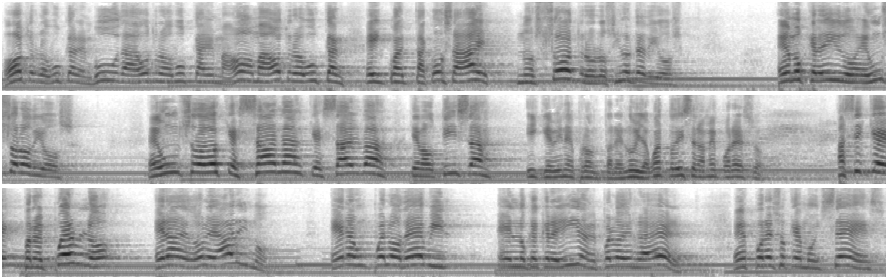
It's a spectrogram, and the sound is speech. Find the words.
Otros lo buscan en Buda, otros lo buscan en Mahoma, otros lo buscan en cuanta cosa hay. Nosotros, los hijos de Dios, hemos creído en un solo Dios, en un solo Dios que sana, que salva, que bautiza y que viene pronto. Aleluya. ¿Cuántos dicen amén por eso? Así que, pero el pueblo era de doble ánimo. Era un pueblo débil en lo que creían, el pueblo de Israel. Es por eso que Moisés,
